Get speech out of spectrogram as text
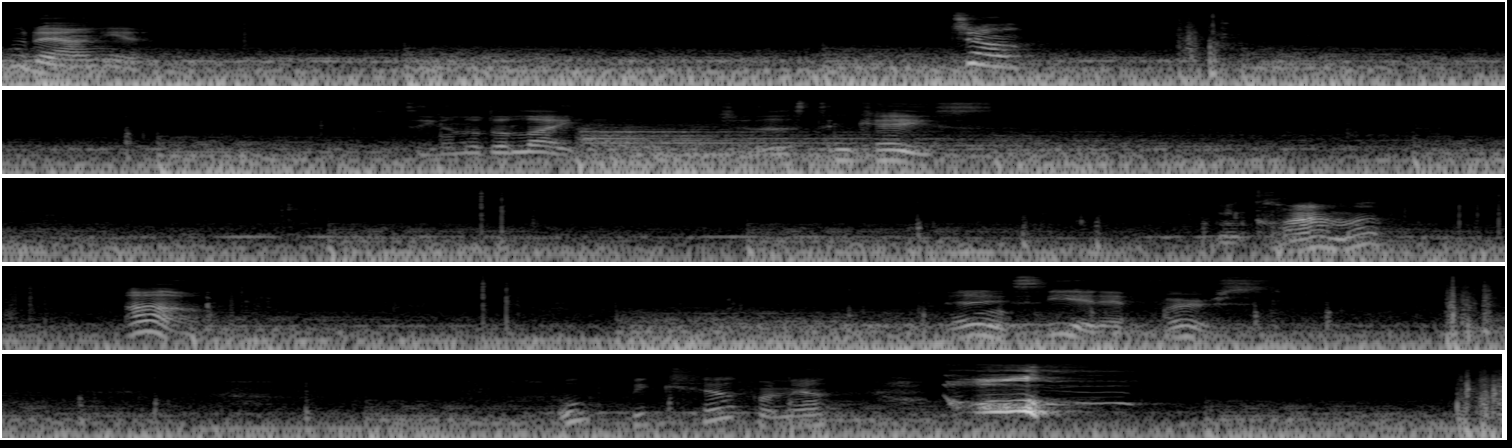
Go down here. Jump. Stay under the light. Just in case. And climb up. Oh. I didn't see it at first. Oh, be careful now. Oh! I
